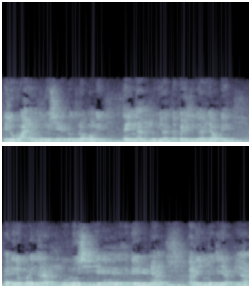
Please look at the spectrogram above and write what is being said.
ဒီလိုအာယုပြုလို့ရှိရင်တို့သူတော်ကောင်းတွေသင်္ကန်းလှူရတပိတ်လှူရရောက်တယ်အဲ့ဒီလိုပြိခါလှူလို့ရှိရဲ့အကယ်၍များအရိမြတ်တရားဘုရား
